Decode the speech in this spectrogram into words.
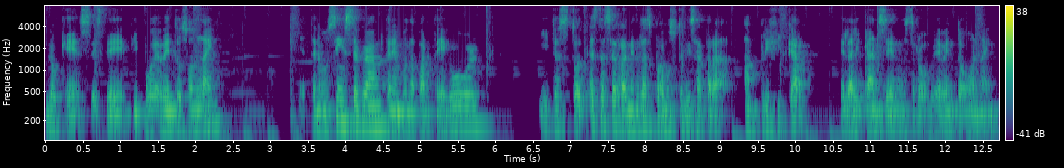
lo que es este tipo de eventos online. Tenemos Instagram, tenemos la parte de Google, y entonces estas herramientas las podemos utilizar para amplificar el alcance de nuestro evento online.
